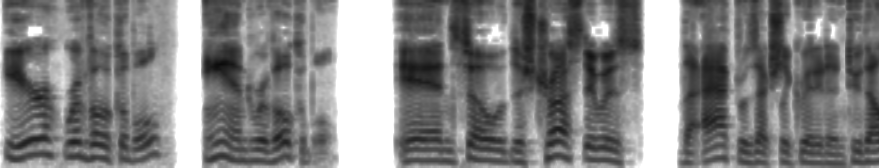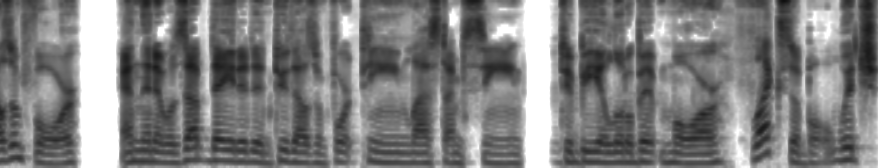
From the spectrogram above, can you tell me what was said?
irrevocable and revocable. And so this trust, it was the act was actually created in 2004, and then it was updated in 2014, last I'm seen, to be a little bit more flexible, which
